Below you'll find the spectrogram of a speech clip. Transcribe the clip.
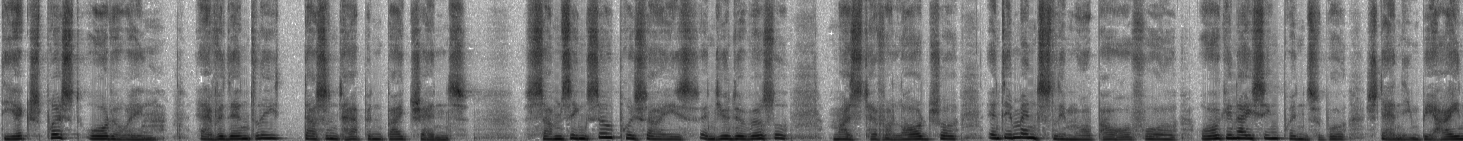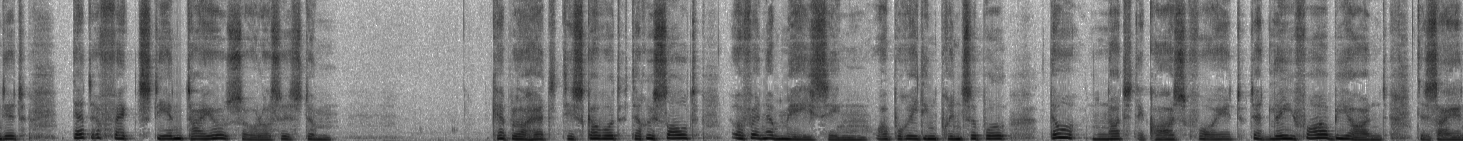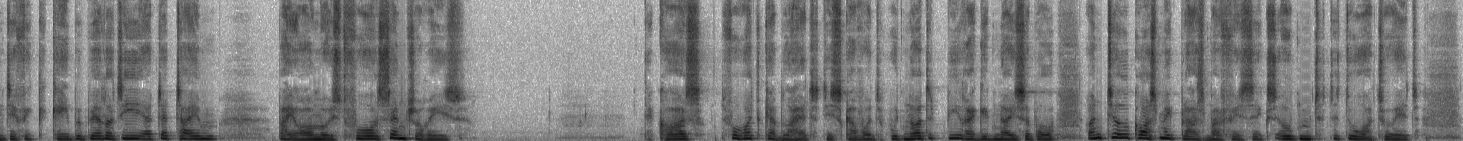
The expressed ordering evidently doesn't happen by chance. Something so precise and universal must have a larger and immensely more powerful organizing principle standing behind it that affects the entire solar system. Kepler had discovered the result of an amazing operating principle, though not the cause for it, that lay far beyond the scientific capability at that time by almost four centuries. The cause for what Kepler had discovered would not be recognizable until cosmic plasma physics opened the door to it,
